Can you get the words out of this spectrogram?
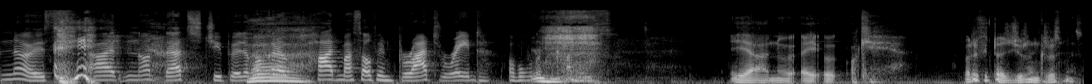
No, uh, not that stupid. I'm not gonna hide myself in bright red of all the colors. Yeah, no, I, uh, okay. What if it was during Christmas?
